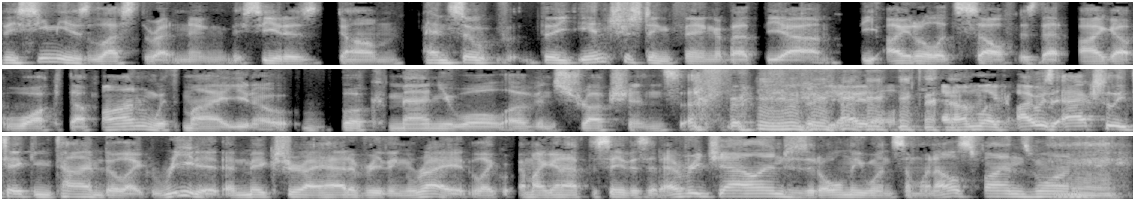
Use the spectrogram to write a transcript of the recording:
they see me as less threatening. They see it as dumb. And so the interesting thing about the um, the idol itself is that I got walked up on with my you know book manual of instructions for, for the idol, and I'm like I was actually taking time to like read it and make sure I had everything right. Like, am I gonna have to say this at every challenge? Is it only when someone else finds one? Mm.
